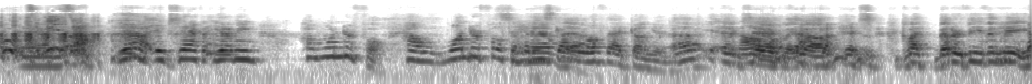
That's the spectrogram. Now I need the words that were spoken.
And, uh, yeah, exactly. Yeah, I mean, how wonderful, how wonderful to Somebody's have got to that. love that Gungan. Uh, yeah, And all of exactly. Well, Gungan. glad, better thee than me.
